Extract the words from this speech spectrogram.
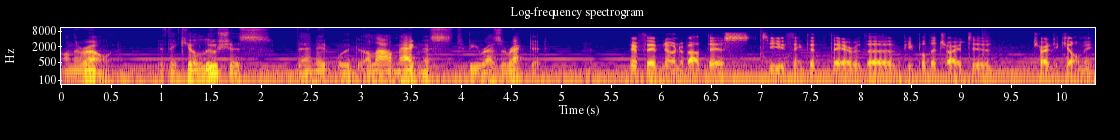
on their own. If they kill Lucius, then it would allow Magnus to be resurrected. If they've known about this, do you think that they're the people that tried to tried to kill me?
